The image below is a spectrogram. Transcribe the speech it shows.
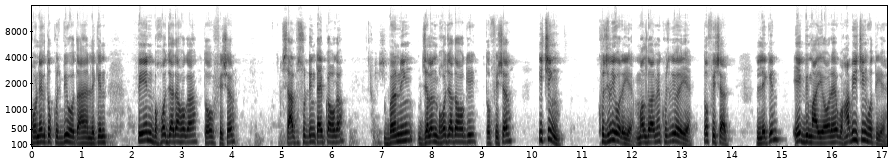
होने के तो कुछ भी होता है, लेकिन पेन बहुत ज़्यादा होगा तो फिशर शार्प शूटिंग टाइप का होगा। बर्निंग जलन बहुत ज़्यादा होगी तो फिशर इचिंग खुजली हो रही है, मलद्वार में खुजली हो रही है तो फिशर लेकिन एक बीमारी और है, वहाँ भी इचिंग होती है।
